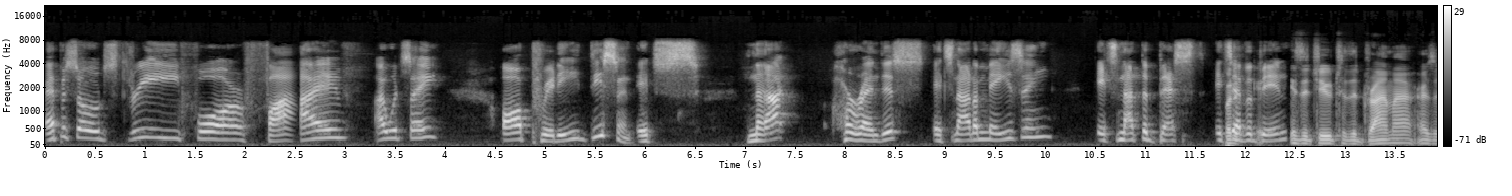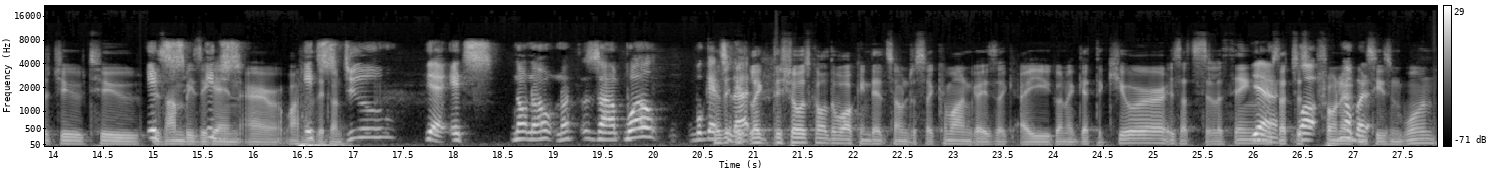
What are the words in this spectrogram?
Episodes three, four, five, I would say, are pretty decent. It's not horrendous. It's not amazing. It's not the best it's But ever i- been. Is it due to the drama or is it due to the It's- zombies again or what have they done? It's due. Yeah, it's no, no, not the zombie. Well, we'll get 'Cause to it- that. like the show is called The Walking Dead, so I'm just like, come on, guys! Like, are you gonna get the cure? Is that still a thing? Yeah, Is that just well, thrown no, out in season one?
